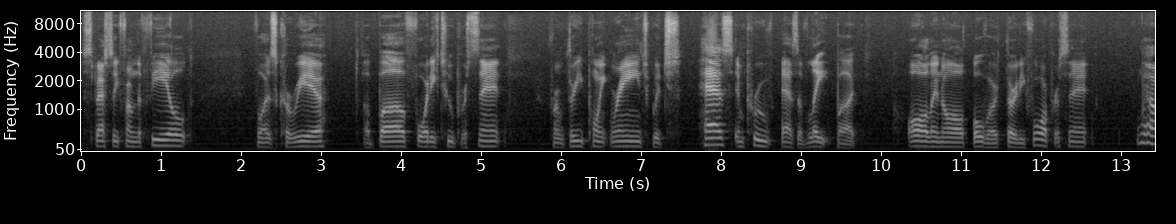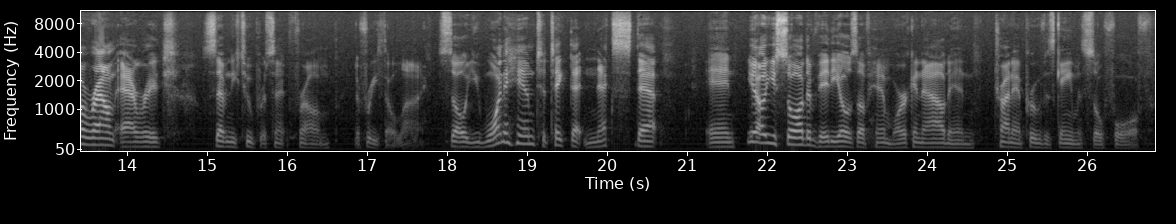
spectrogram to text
especially from the field for his career above 42% from three point range, which has improved as of late, but all in all, over 34%. Well, around average, 72% from the free throw line. So you wanted him to take that next step. And, you know, you saw the videos of him working out and trying to improve his game and so forth.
